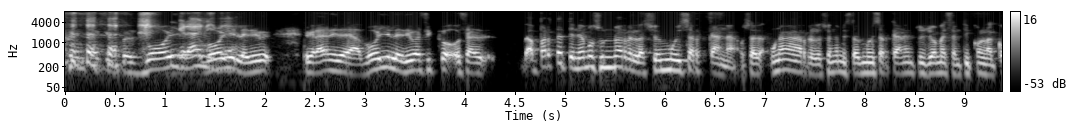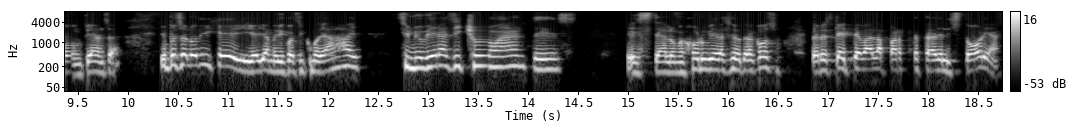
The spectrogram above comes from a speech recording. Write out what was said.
cuenta que pues voy, voy idea. y le digo, gran idea, voy y le digo así, o sea, aparte teníamos una relación muy cercana, o sea, una relación de amistad muy cercana, entonces yo me sentí con la confianza y pues se lo dije y ella me dijo así como de, ay, si me hubieras dicho antes, este, a lo mejor hubiera sido otra cosa, pero es que ahí te va la parte fea de la historia.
